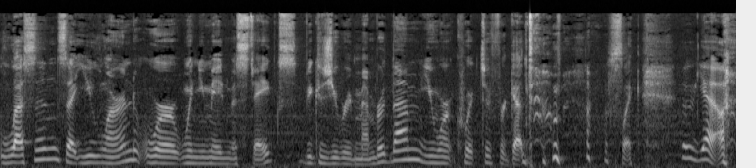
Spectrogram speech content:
lessons that you learned were when you made mistakes because you remembered them. You weren't quick to forget them. I was like, oh, yeah.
